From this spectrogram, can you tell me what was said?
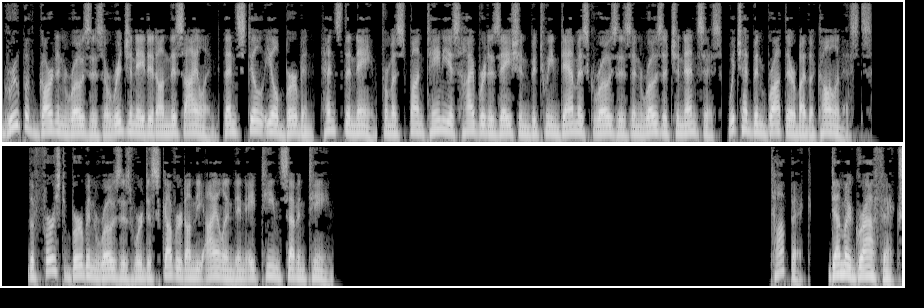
group of garden roses originated on this island then still Ile Bourbon, hence the name from a spontaneous hybridization between damask roses and Rosa chinensis, which had been brought there by the colonists. The first Bourbon roses were discovered on the island in 1817. Demographics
